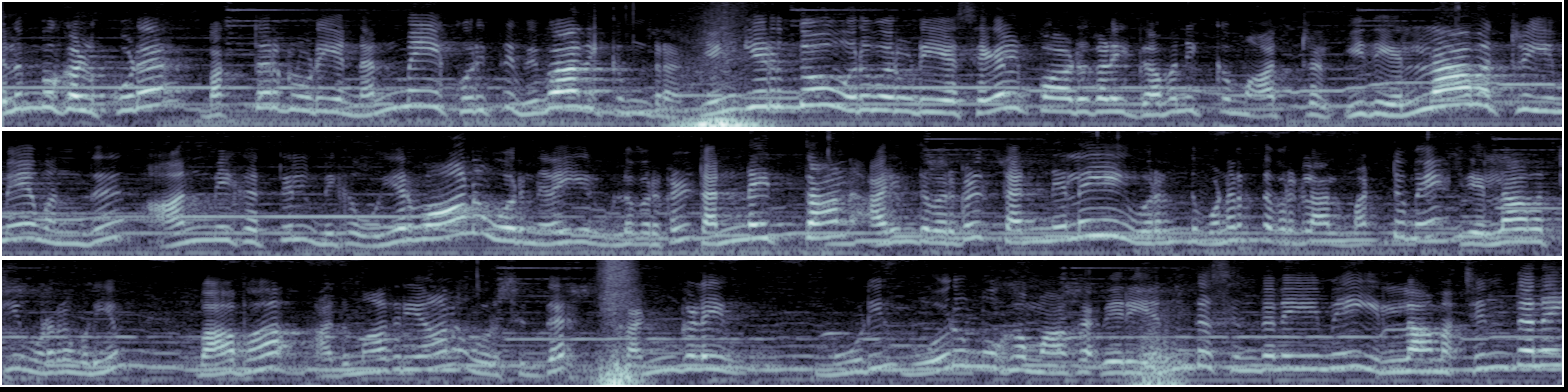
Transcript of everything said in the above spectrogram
எலும்புகள் கூட பக்தர்களுடைய நன்மையை குறித்து விவாதிக்கின்றார் எங்கிருந்தோ ஒருவருடைய செயல்பாடுகளை கவனிக்கும் ஆற்றல். இது எல்லாவற்றையுமே வந்து ஆன்மீகத்தில் மிக உயர்வான ஒரு நிலையில் உள்ளவர்கள் தன்னைத்தான் அறிந்தவர்கள் தன் நிலையை உணர்ந்து உணர்ந்தவர்களால் மட்டுமே இது எல்லாவற்றையும் உணர முடியும். பாபா அது மாதிரியான ஒரு சித்தர் கண்களை மூடி ஒரு முகமாக வேறு எந்த சிந்தனையுமே இல்லாம சிந்தனை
